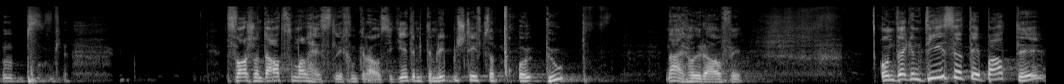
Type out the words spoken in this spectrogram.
es war schon dazu mal hässlich und grausig. Jeder mit dem Lippenstift so, du, Nein, hör auf. Und wegen dieser Debatte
